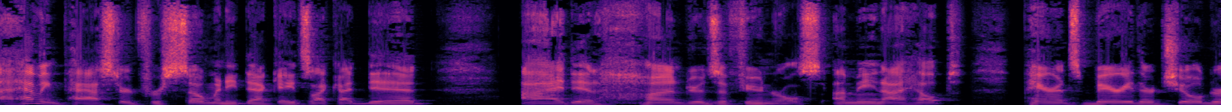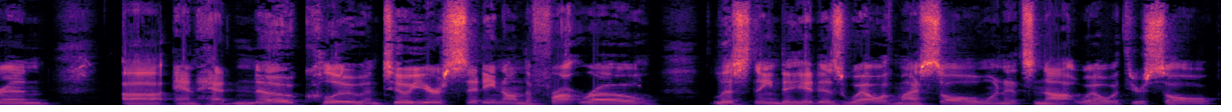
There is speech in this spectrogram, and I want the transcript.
having pastored for so many decades like I did, I did hundreds of funerals. I mean, I helped parents bury their children uh, and had no clue until you're sitting on the front row listening to It Is Well With My Soul when it's not well with your soul.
